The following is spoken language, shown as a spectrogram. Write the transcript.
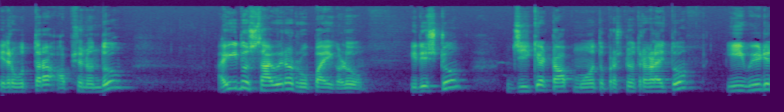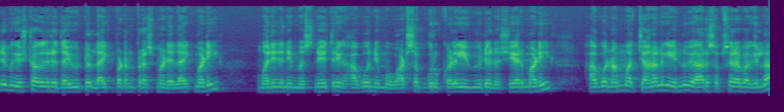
ಇದರ ಉತ್ತರ ಆಪ್ಷನ್ ಒಂದು, ಐದು ಸಾವಿರ ರೂಪಾಯಿಗಳು. ಇದಿಷ್ಟು. ಜಿ ಕೆ ಟಾಪ್ ಮೂವತ್ತು ಪ್ರಶ್ನೋತ್ತರಗಳಾಯಿತು. ಈ ವಿಡಿಯೋ ನಿಮಗೆ ಇಷ್ಟ ಆಗಿದ್ರೆ ದಯವಿಟ್ಟು ಲೈಕ್ ಬಟನ್ ಪ್ರೆಸ್ ಮಾಡಿ, ಲೈಕ್ ಮಾಡಿ. ಮರಿದ ನಿಮ್ಮ ಸ್ನೇಹಿತರಿಗೆ ಹಾಗೂ ನಿಮ್ಮ ವಾಟ್ಸಪ್ ಗ್ರೂಪ್ಗಳಿಗೆ ವಿಡಿಯೋನ ಶೇರ್ ಮಾಡಿ ಹಾಗೂ ನಮ್ಮ ಚಾನಲ್ಗೆ ಇನ್ನೂ ಯಾರು ಸಬ್ಸ್ಕ್ರೈಬ್ ಆಗಿಲ್ಲ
